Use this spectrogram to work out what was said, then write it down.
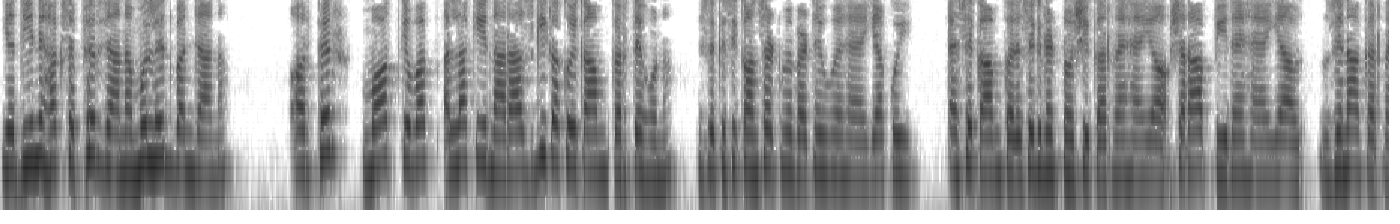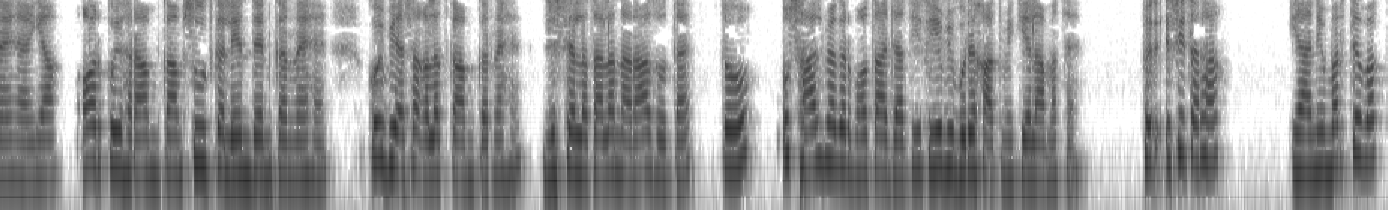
یا دین حق سے پھر جانا، ملحد بن جانا۔ اور پھر موت کے وقت اللہ کی ناراضگی کا کوئی کام کرتے ہونا جیسے کسی کانسرٹ میں بیٹھے ہوئے ہیں یا کوئی ایسے کام کرے سگریٹ نوشی کر رہے ہیں یا شراب پی رہے ہیں یا زنا کر رہے ہیں یا اور کوئی حرام کام، سود کا لین دین کر رہے ہیں، کوئی بھی ایسا غلط کام کر رہے ہیں جس سے اللہ تعالیٰ ناراض ہوتا ہے، تو اس حال میں اگر موت آ جاتی ہے تو یہ بھی برے خاتمے کی علامت ہے۔ پھر اسی طرح یعنی مرتے وقت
